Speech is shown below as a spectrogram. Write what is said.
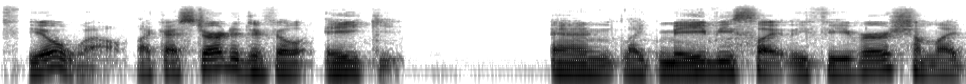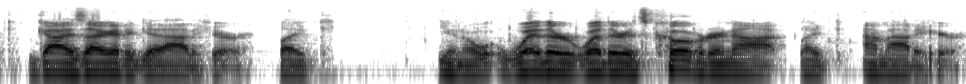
feel well. Like I started to feel achy, and like maybe slightly feverish. I'm like, guys, I got to get out of here. Like, you know, whether whether it's COVID or not, like I'm out of here.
